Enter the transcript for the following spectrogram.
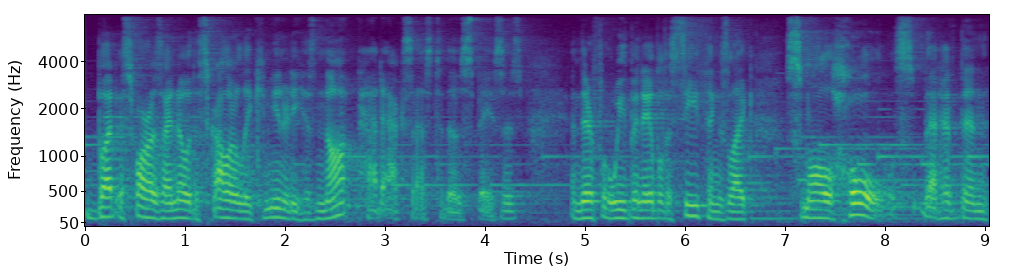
But as far as I know, the scholarly community has not had access to those spaces, and therefore we've been able to see things like small holes that have been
